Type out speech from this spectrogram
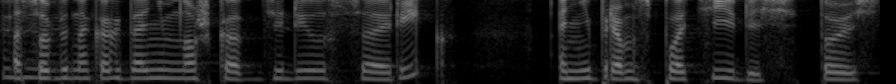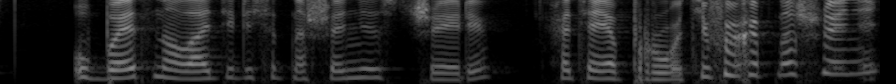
Mm-hmm. Особенно когда немножко отделился Рик, они прям сплотились. То есть у Бет наладились отношения с Джерри, хотя я против их отношений,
